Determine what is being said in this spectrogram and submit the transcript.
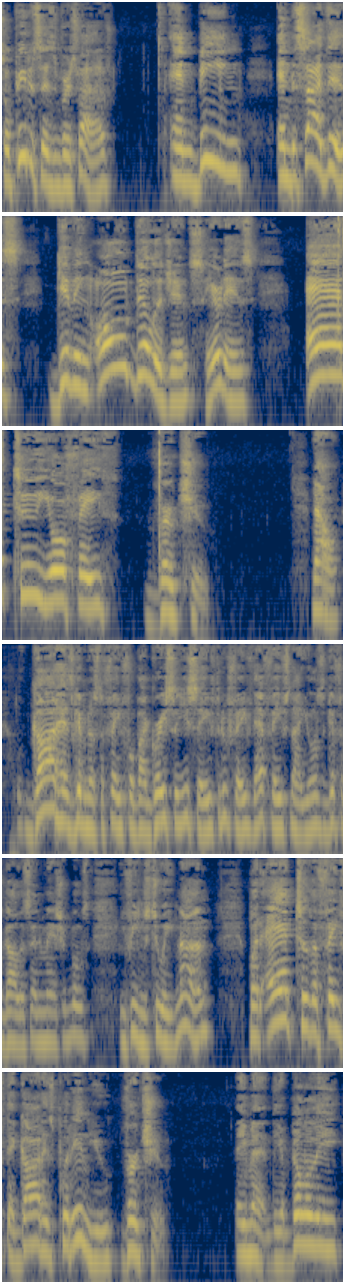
so Peter says in verse 5, and being, and beside this, giving all diligence, here it is, add to your faith virtue. Now, God has given us the faith, for by grace are you saved through faith. That faith's not yours, the gift of God, lest any man should boast. Ephesians 2, 8, 9. But add to the faith that God has put in you virtue. Amen. The ability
